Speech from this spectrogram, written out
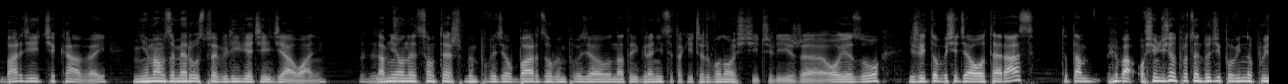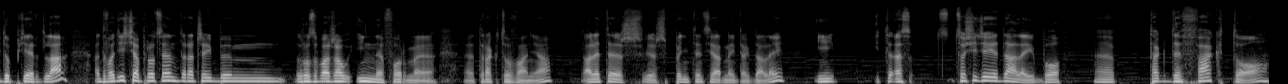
bardziej ciekawej. Nie mam zamiaru usprawiedliwiać jej działań. Mhm. Dla mnie one są też, bym powiedział, bardzo, bym powiedział, na tej granicy takiej czerwoności, czyli że o Jezu, jeżeli to by się działo teraz, to tam chyba 80% ludzi powinno pójść do pierdla, a 20% raczej bym rozważał inne formy e, traktowania, ale też, wiesz, penitencjarne i tak dalej. I, i teraz, co się dzieje dalej, bo e, tak de facto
